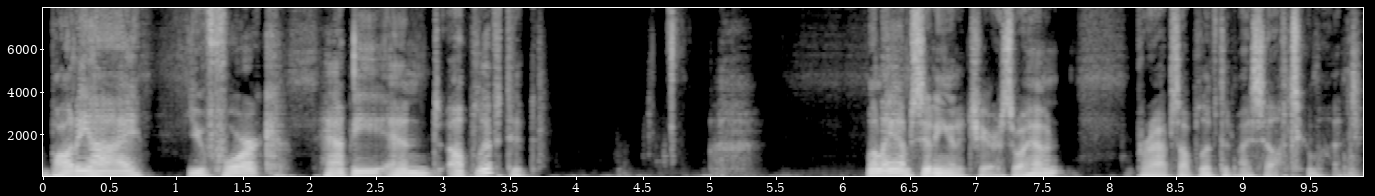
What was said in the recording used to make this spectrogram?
Body high, euphoric, happy, and uplifted. Well, I am sitting in a chair, so I haven't perhaps uplifted myself too much.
